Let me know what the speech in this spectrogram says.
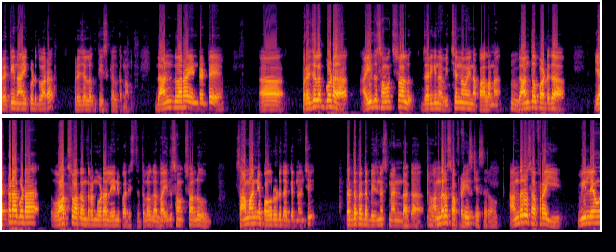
ప్రతి నాయకుడి ద్వారా ప్రజల్లోకి తీసుకెళ్తున్నాము దాని ద్వారా ఏంటంటే ఆ, ప్రజలకు కూడా ఐదు సంవత్సరాలు జరిగిన విచ్ఛిన్నమైన పాలన దాంతో పాటుగా ఎక్కడా కూడా వాక్ స్వాతంత్రం కూడా లేని పరిస్థితుల్లో గత. ఐదు సంవత్సరాలు సామాన్య పౌరుడి దగ్గర నుంచి పెద్ద పెద్ద బిజినెస్ మ్యాన్ దాకా. అందరూ సఫర్ అయ్యారు. అందరూ సఫర్ అయ్యి వీళ్ళేమో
